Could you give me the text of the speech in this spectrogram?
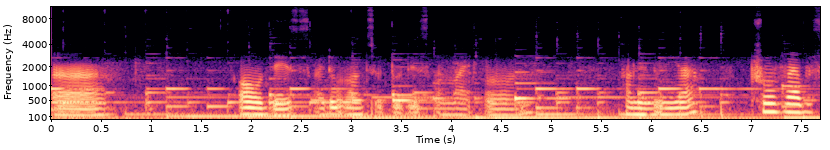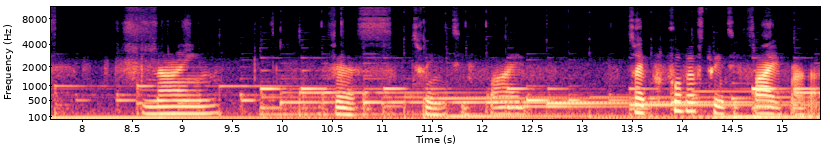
uh, all this. I don't want to do this on my own. Hallelujah. Proverbs 9 verse 25. Sorry, Proverbs 25 rather.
